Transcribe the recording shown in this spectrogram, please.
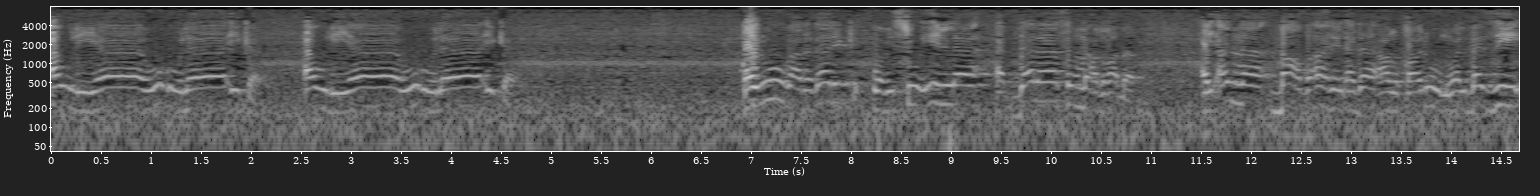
أولياء أولئك. أولياء أولئك. قوله بعد ذلك وبالسوء إلا أبدل ثم أضغم أي أن بعض أهل الأداء عن قالون والبزي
